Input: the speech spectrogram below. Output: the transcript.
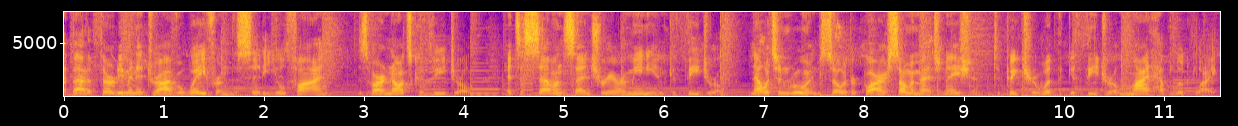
About a 30 minute drive away from the city, you'll find Zvartnots Cathedral. It's a 7th century Armenian cathedral. Now it's in ruins, so it requires some imagination to picture what the cathedral might have looked like.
